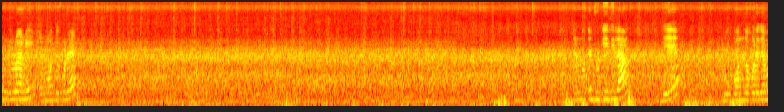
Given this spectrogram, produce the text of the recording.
পুরগুলো আমি এর মধ্যে করে এর মধ্যে ঢুকিয়ে দিলাম দিয়ে বন্ধ করে দেব।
